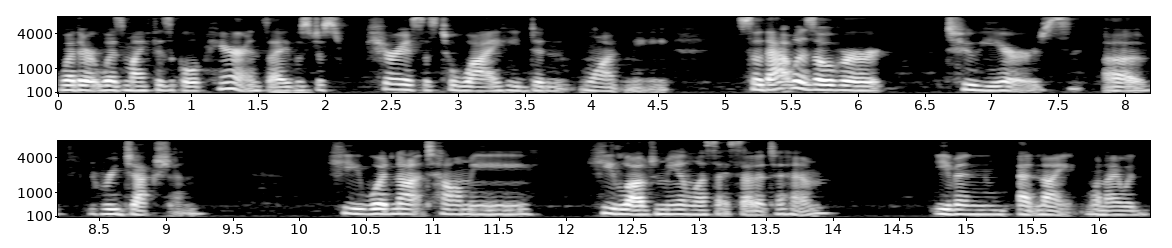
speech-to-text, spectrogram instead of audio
whether it was my physical appearance, I was just curious as to why he didn't want me. So that was over two years of rejection. He would not tell me he loved me unless I said it to him. Even at night when I would,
